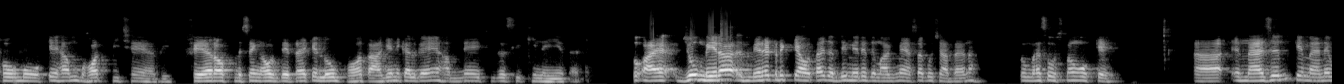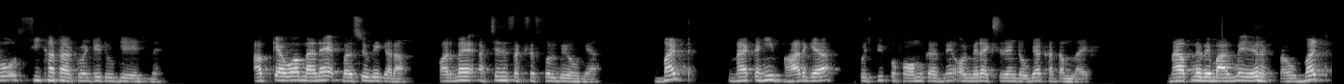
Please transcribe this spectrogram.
फोमो कि हम बहुत पीछे हैं अभी। फेयर ऑफ़ मिसिंग आउट देता है कि लोग बहुत आगे निकल गए हैं हमने ये चीज़ें सीखी नहीं है पहले। तो आए जो मेरा मेरा ट्रिक क्या होता है जब भी मेरे दिमाग में ऐसा कुछ आता है ना तो मैं सोचता हूँ ओके इमेजिन कि मैंने वो सीखा था ट्वेंटी टू की एज में। अब क्या हुआ मैंने परस्यू भी करा और मैं अच्छे से सक्सेसफुल भी हो गया। बट मैं कहीं बाहर गया कुछ भी परफॉर्म करने और मेरा एक्सीडेंट हो गया खत्म लाइफ मैं अपने दिमाग में ये रखता हूँ बट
